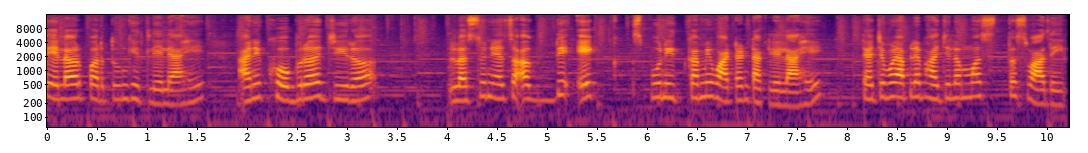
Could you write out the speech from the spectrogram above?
तेलावर परतून घेतलेले आहे. आणि खोबरं जिरं लसूण याचं अगदी एक स्पून इतका मी वाटण टाकलेलं आहे. त्याच्यामुळे आपल्या भाजीला मस्त स्वाद येईल.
